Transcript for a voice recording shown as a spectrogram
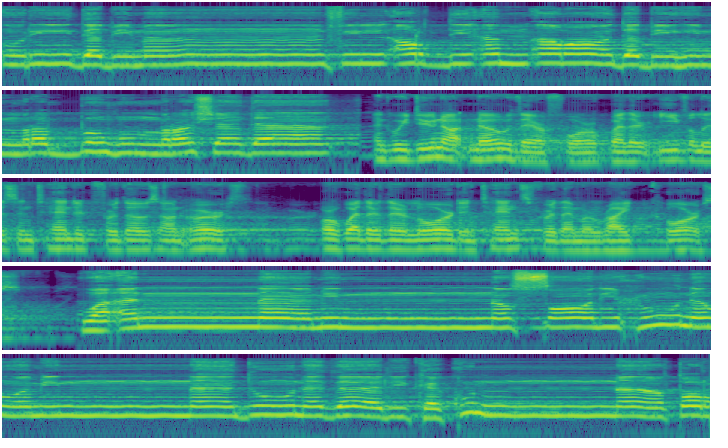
أريد بمن في الأرض أم أراد بهم ربهم رشدا And we do not know, therefore, whether evil is intended for those on earth, or whether their Lord intends for them a right course. وأنا منا الصالحون ومنا دون ذلك كنا طرائق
